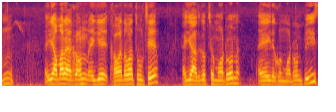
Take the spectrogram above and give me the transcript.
হুম, এই যে আমার এখন এই যে খাওয়া দাওয়া চলছে। এই যে আজকে হচ্ছে মটন, এই দেখুন মটন পিস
